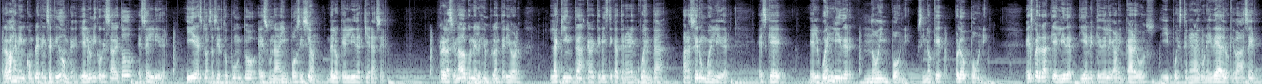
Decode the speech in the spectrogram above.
trabajan en completa incertidumbre y el único que sabe todo es el líder. Y esto hasta cierto punto es una imposición de lo que el líder quiere hacer. Relacionado con el ejemplo anterior, la quinta característica a tener en cuenta para ser un buen líder es que el buen líder no impone, sino que propone. Es verdad que el líder tiene que delegar encargos y pues tener alguna idea de lo que va a hacer,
